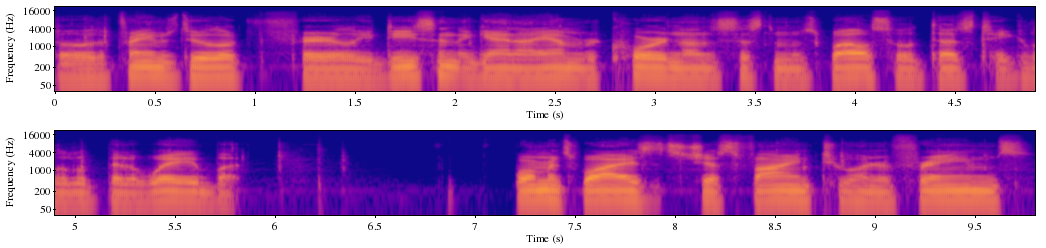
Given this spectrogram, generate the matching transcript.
So the frames do look fairly decent. Again, I am recording on the system as well, so it does take a little bit away, but Performance wise, it's just fine. 200 frames.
